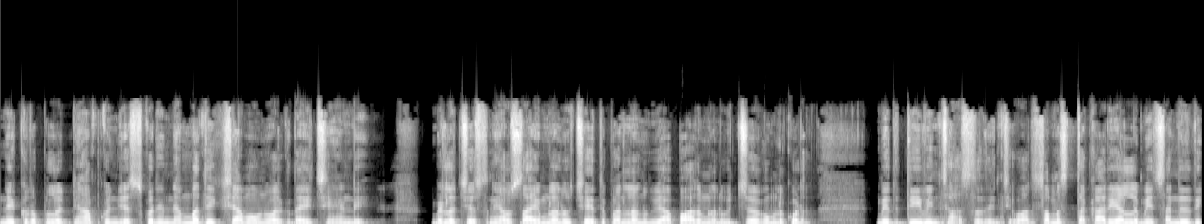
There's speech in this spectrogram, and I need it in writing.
నీ కృపలో జ్ఞాపకం చేసుకొని నెమ్మది క్షేమం వారికి దయచేయండి. బిడ్డలు చేస్తున్న వ్యవసాయంలను చేతి పనులను వ్యాపారములను ఉద్యోగములు కూడా మీరు దీవించి ఆస్వాదించి వారి సమస్త కార్యాల్లో మీ సన్నిధి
